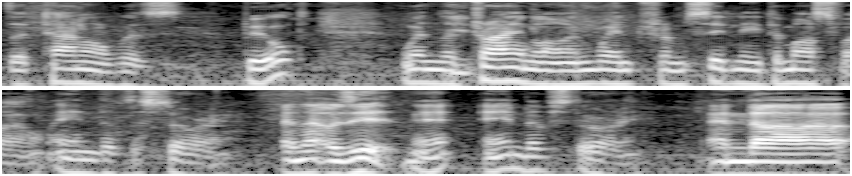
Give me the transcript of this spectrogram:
the tunnel was built when the You- train line went from Sydney to Moss Vale. End of the story. And that was it. Yeah, end of story. And uh,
